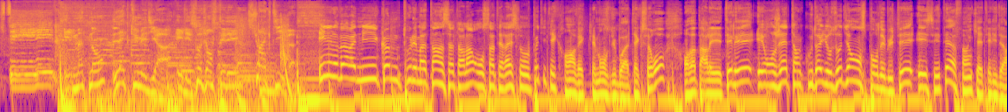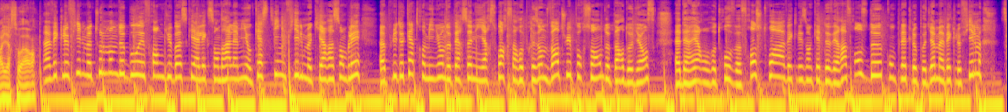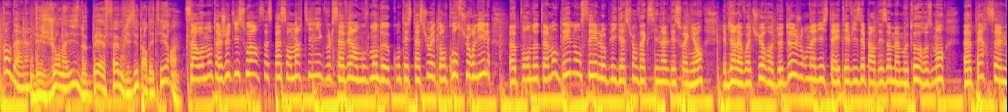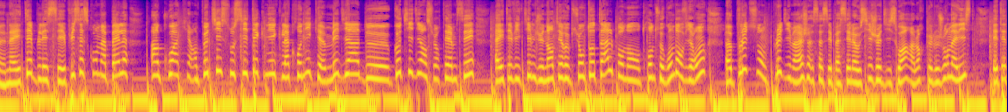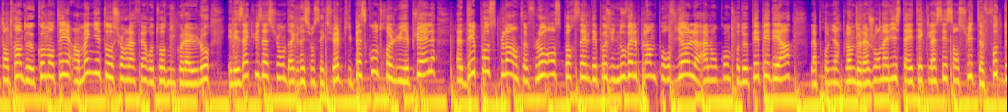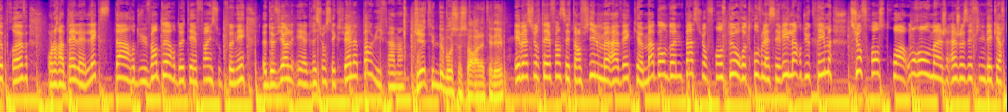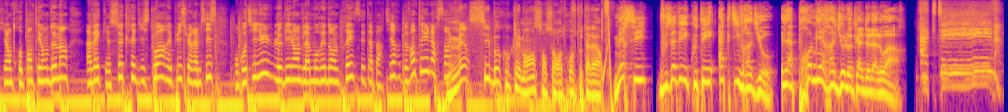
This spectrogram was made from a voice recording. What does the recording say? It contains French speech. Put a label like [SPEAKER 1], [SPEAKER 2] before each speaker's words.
[SPEAKER 1] Active.
[SPEAKER 2] Et maintenant, l'actu média et les audiences télé sur Active.
[SPEAKER 3] Il est 9h30, comme tous les matins à cette heure-là, on s'intéresse au petit écran avec Clémence Dubois Texero. On va parler télé et on jette un coup d'œil aux audiences pour débuter. Et c'est TF1 qui a été leader hier soir.
[SPEAKER 4] Avec le film Tout le monde debout et Franck Dubosc et Alexandra Lamy au casting film qui a rassemblé euh, plus de 4 millions de personnes hier soir, ça représente 28% de part d'audience. Euh, Derrière, on retrouve France 3 avec les enquêtes de Vera, France 2 complète le podium avec le film Scandale.
[SPEAKER 3] Des journalistes de BFM visés par des tirs
[SPEAKER 4] Ça remonte à jeudi soir, ça se passe en Martinique, vous le savez, un mouvement de contestation est en cours sur l'île euh, pour notamment dénoncer l'obligation vaccinale des soignants. Eh bien, la voiture de deux journalistes a été visée par des hommes à moto. Heureusement, euh, personne n'a été blessé. Et puis, c'est ce qu'on appelle un a un petit souci technique. La chronique média de quotidien sur TMC a été victime d'une interruption totale pendant 30 secondes environ. Euh, plus de son, plus d'image. Ça s'est passé là aussi jeudi soir alors que le journaliste était en train de commenter un magnéto sur l'affaire autour de Nicolas Hulot et les accusations d'agression sexuelle qui pèsent contre lui. Et puis elle dépose plainte. Florence Porcel dépose une nouvelle plainte pour viol à l'encontre de PPDA. La première plainte de la journaliste a été classée sans suite faute de preuves. On le rappelle, l'ex-star du 20h de TF1 est soupçonné de viol et agression sexuelle par huit femmes.
[SPEAKER 3] Qui est-il de beau ce soir à la télé?
[SPEAKER 4] Et bien sur TF1, c'est un film avec M'abandonne pas. Sur France 2, on retrouve la série L'art du crime. Sur France 3, on rend hommage à Joséphine Baker qui entre au Panthéon demain avec Secret d'histoire. Et puis sur M6, on continue. Le bilan de l'amour est dans le pré, c'est à partir de 21h05.
[SPEAKER 3] Merci beaucoup Clémence, on se retrouve tout à l'heure.
[SPEAKER 2] Merci, vous avez écouté Active Radio, la première radio locale de la Loire.
[SPEAKER 1] Active.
